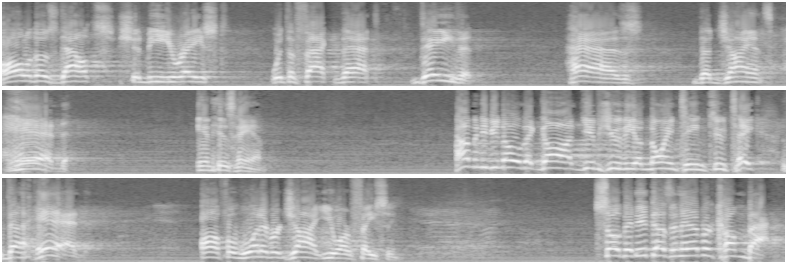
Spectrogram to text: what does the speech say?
All of those doubts should be erased with the fact that David has the giant's head in his hand. How many of you know that God gives you the anointing to take the head off of whatever giant you are facing? So that it doesn't ever come back.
